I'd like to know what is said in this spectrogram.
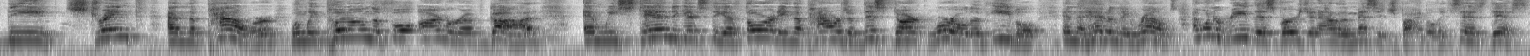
the strength and the power when we put on the full armor of God and we stand against the authority and the powers of this dark world of evil in the heavenly realms. I want to read this version out of the Message Bible. It says this,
